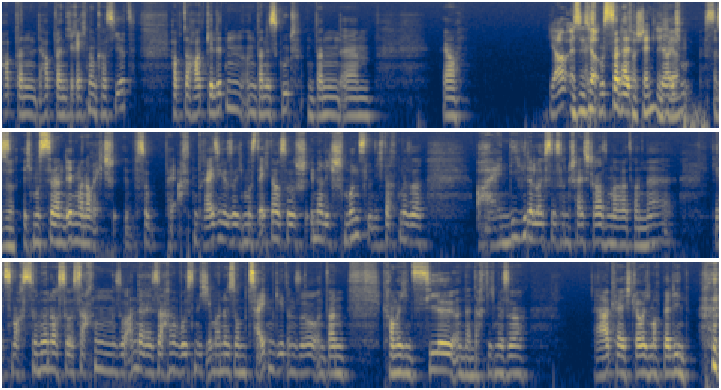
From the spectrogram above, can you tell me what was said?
hab dann, hab dann die Rechnung kassiert, hab da hart gelitten und dann ist gut. Und dann, ähm, ja. Ja, es ist ich ja dann halt, verständlich. Ja, ja. Ich, also. ich musste dann irgendwann auch echt, so bei 38 oder so, ich musste echt auch so innerlich schmunzeln. Ich dachte mir so, oh, nie wieder läufst du so einen scheiß Straßenmarathon, ne? Jetzt machst du nur noch so Sachen, so andere Sachen, wo es nicht immer nur so um Zeiten geht und so. Und dann kam ich ins Ziel und dann dachte ich mir so, ja, okay, ich glaube, ich mache Berlin.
